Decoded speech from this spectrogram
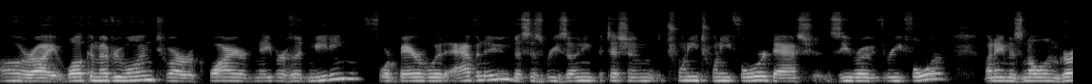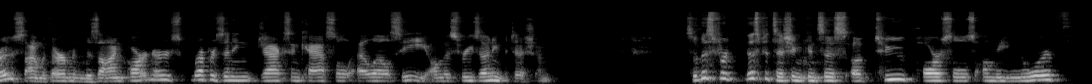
All right, welcome everyone to our required neighborhood meeting for Bearwood Avenue. This is rezoning petition 2024-034. My name is Nolan Groce. I'm with Urban Design Partners representing Jackson Castle LLC on this rezoning petition. So this, this petition consists of two parcels on the north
